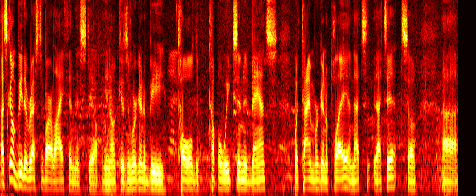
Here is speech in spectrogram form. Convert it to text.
that's going to be the rest of our life in this deal, You know, because we're going to be told a couple weeks in advance what time we're going to play, and that's that's it. So uh,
